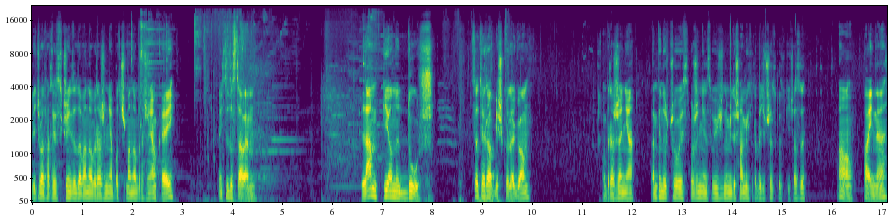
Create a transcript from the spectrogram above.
Liczba otwartych skrzyń, zadawane obrażenia, otrzymane obrażenia, ok. No i co dostałem? Lampion dusz. Co ty robisz, kolego? Obrażenia. Lampion dusz przywołuje stworzenie z uwięzionymi duszami, które będzie przez krótki czasy. O, fajne.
